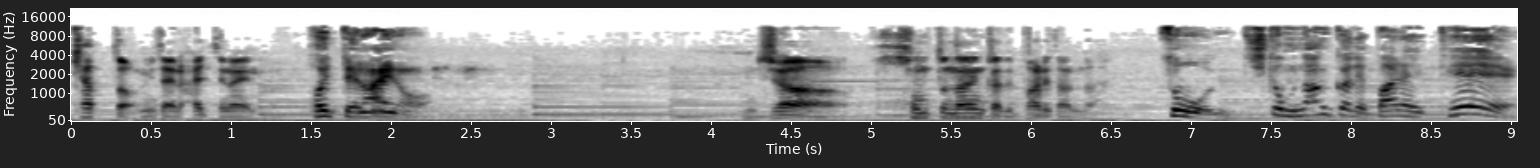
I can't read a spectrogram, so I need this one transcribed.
キャットみたいなの入ってないの？入ってないの。じゃあ、ほんとなんかでバレたんだ。そう、しかもなんかでバレて、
